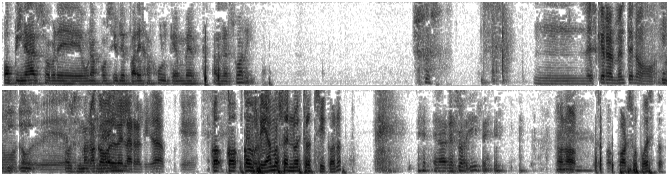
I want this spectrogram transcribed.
opinar sobre una posible pareja Hulkenberg-Alguersuari. Mm, es que realmente no, no si- acabo y- de ver, ¿os no imagináis- acabo de ver la realidad. Porque Co- co- confiamos en nuestros chicos, ¿no? En Alguersuari dice. No, no, Por supuesto.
